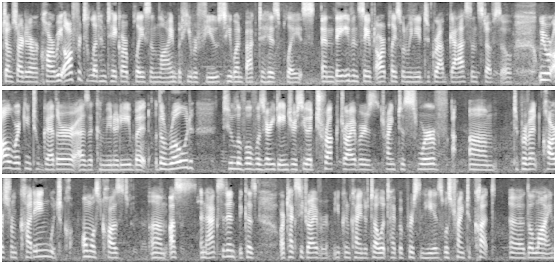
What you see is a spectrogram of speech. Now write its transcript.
jump started our car. We offered to let him take our place in line, but he refused. He went back to his place, and they even saved our place when we needed to grab gas and stuff. So we were all working together as a community. But the road to Lvov was very dangerous. You had truck drivers trying to swerve. Um, to prevent cars from cutting, which almost caused um, us an accident because our taxi driver, you can kind of tell what type of person he is, was trying to cut uh, the line.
